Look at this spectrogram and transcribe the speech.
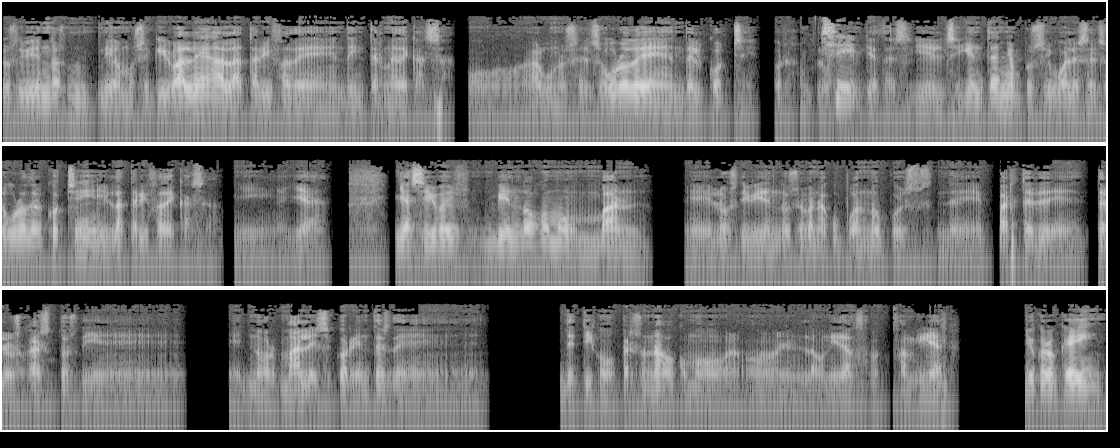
los dividendos, digamos, equivale a la tarifa de, de internet de casa o algunos el seguro de- del coche, por ejemplo, Sí. y empiezas y el siguiente año pues igual es el seguro del coche y la tarifa de casa y ya y así vais viendo cómo van eh, los dividendos se van ocupando pues de parte de, los gastos de- eh, normales y corrientes de, de ti como persona o como en la unidad fa- familiar. Yo creo que ahí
